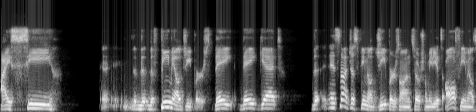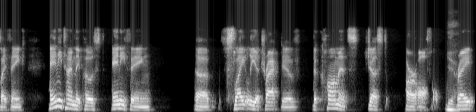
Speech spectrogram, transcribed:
I see the, the, the female jeepers they they get the it's not just female jeepers on social media. It's all females i think. Anytime they post anything uh, slightly attractive the comments just are awful yeah. right?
